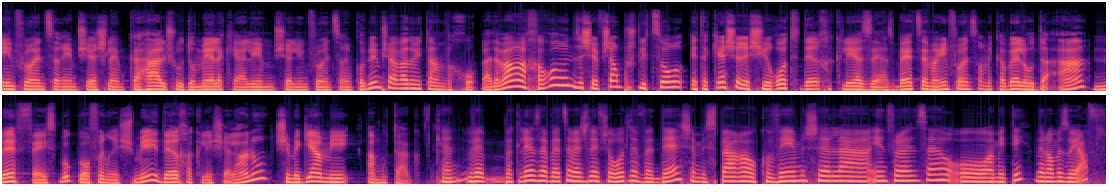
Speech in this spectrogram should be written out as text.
אינפלואנסרים שיש להם קהל שהוא דומה לקהלים של אינפלואנסרים קודמים שעבדנו איתם וכו'. והדבר האחרון זה שאפשר פשוט ליצור את הקשר ישירות דרך הכלי הזה. אז בעצם האינפלואנסר מקבל הודעה מפייסבוק באופן רשמי, דרך הכלי שלנו, שמגיע מהמותג. כן, ובכלי הזה בעצם יש לי אפשרות לוודא שמספר העוקבים של האינפלואנסר הוא אמיתי ולא מזויף.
